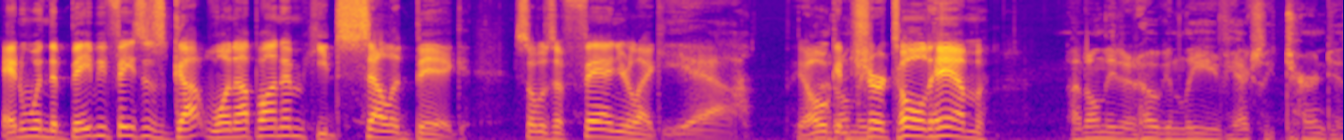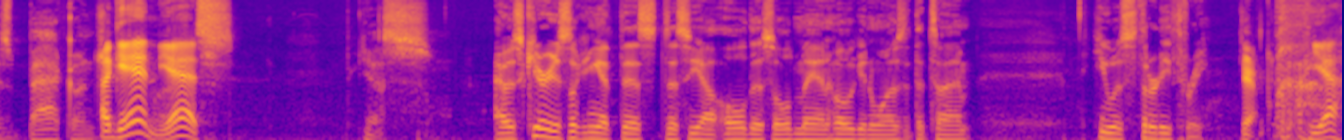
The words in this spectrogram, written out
and when the baby faces got one up on him, he'd sell it big. So as a fan, you're like, yeah, Hogan only- sure told him. Not only did Hogan leave, he actually turned his back on Jake Again, Roberts. yes. Yes. I was curious looking at this to see how old this old man Hogan was at the time. He was 33, Yeah. Yeah.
